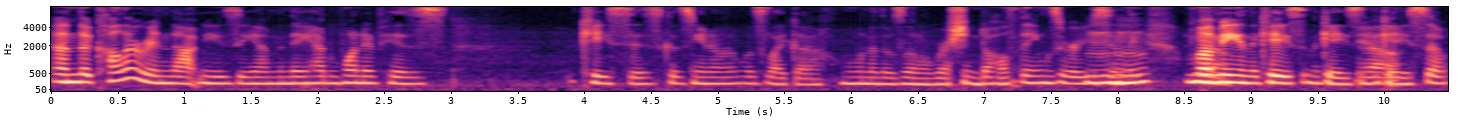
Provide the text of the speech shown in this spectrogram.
And the color in that museum, and they had one of his cases because you know it was like a one of those little Russian doll things where he's in the mummy in the case in the case in Yeah. the case. So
